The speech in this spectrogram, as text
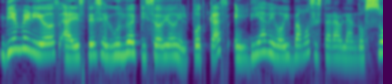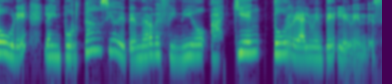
Bienvenidos a este segundo episodio del podcast. El día de hoy vamos a estar hablando sobre la importancia de tener definido a quién tú realmente le vendes.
